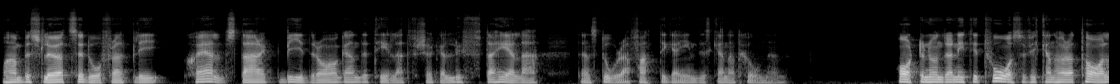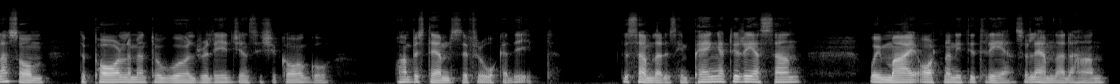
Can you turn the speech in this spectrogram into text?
och han beslöt sig då för att bli själv starkt bidragande till att försöka lyfta hela den stora fattiga indiska nationen. 1892 så fick han höra talas om The Parliament of World Religions i Chicago och han bestämde sig för att åka dit. Det samlades in pengar till resan och i maj 1893 så lämnade han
